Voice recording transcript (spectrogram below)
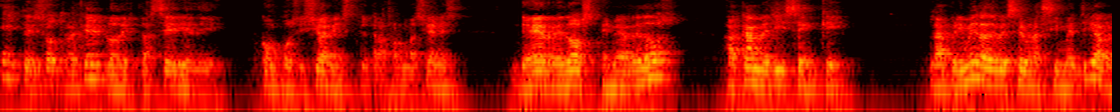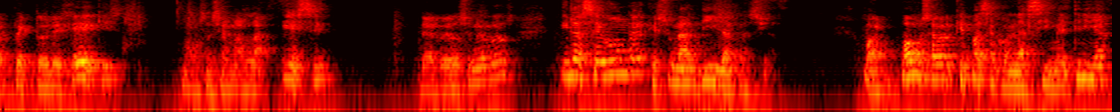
Este es otro ejemplo de esta serie de composiciones, de transformaciones de R2 en R2. Acá me dicen que la primera debe ser una simetría respecto del eje X, vamos a llamarla S, de R2 en R2, y la segunda es una dilatación. Bueno, vamos a ver qué pasa con la simetría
